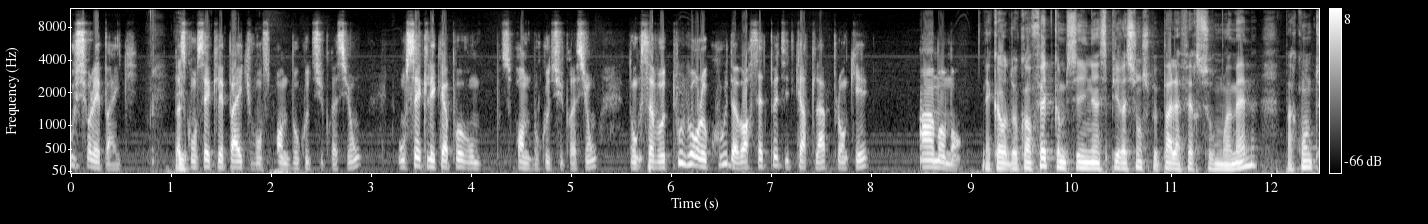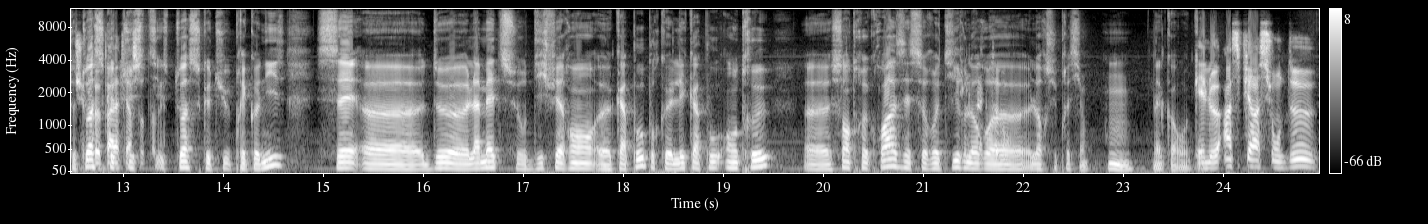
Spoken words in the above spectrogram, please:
ou sur les pikes. Parce qu'on sait que les pikes vont se prendre beaucoup de suppression. On sait que les capots vont se prendre beaucoup de suppression. Donc ça vaut toujours le coup d'avoir cette petite carte là planquée à un moment. D'accord, donc en fait, comme c'est une inspiration, je ne peux pas la faire sur moi-même. Par contre, toi ce, que tu, toi ce, que tu, préconises, c'est euh, de la mettre sur différents euh, capots pour que les capots entre eux euh, s'entrecroisent et se retirent leur, leur suppression. Hmm, d'accord, ok. Et le inspiration 2,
